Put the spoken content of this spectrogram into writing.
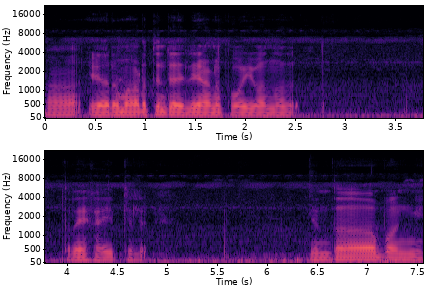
ആ ഏറുമാടത്തിന്റെ അതിലാണ് പോയി വന്നത്. ഇത്രയും ഹൈറ്റിൽ. എന്താ ഭംഗി.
